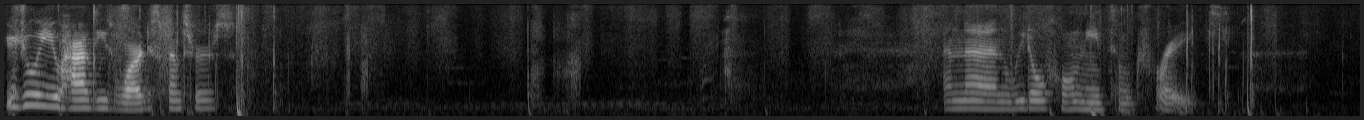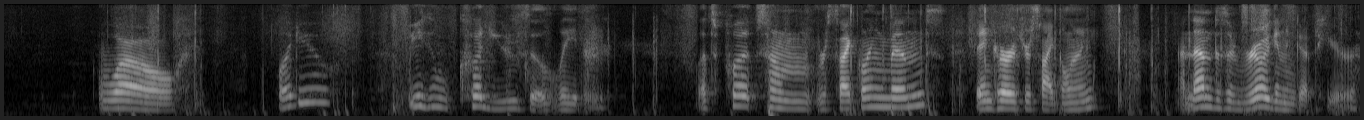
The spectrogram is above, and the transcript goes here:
Usually you have these water dispensers. And then we'd also need some crates. Well, would you? We could use those later. Let's put some recycling bins to encourage recycling. And then this is really gonna get here.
